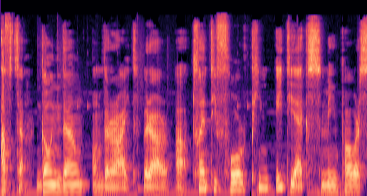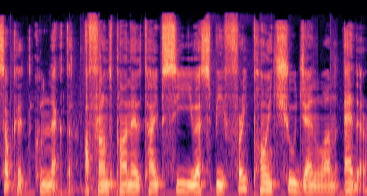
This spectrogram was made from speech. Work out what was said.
After going down on the right, there are a 24-pin ATX main power socket connector, a front panel Type-C USB 3.2 Gen 1 header,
